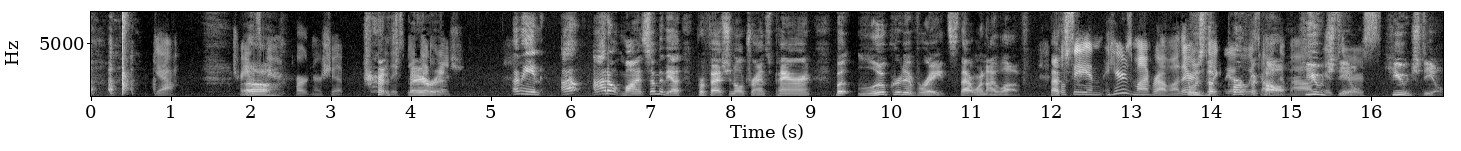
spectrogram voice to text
yeah. Transparent partnership. They speak Transparent. I mean, I I don't mind some of the other professional, transparent, but lucrative rates. That one I love. That's Well, see, and here's my problem. There's it was the like we perfect call. about, Huge deal. Huge deal.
